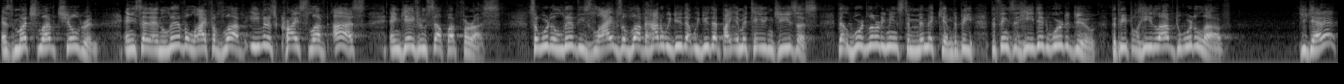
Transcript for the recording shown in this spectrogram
as much loved children and he said, and live a life of love, even as Christ loved us and gave himself up for us. So we're to live these lives of love. And how do we do that? We do that by imitating Jesus. That word literally means to mimic him, to be the things that he did, we're to do. The people he loved, we're to love. Do you get it?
